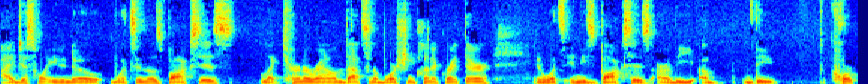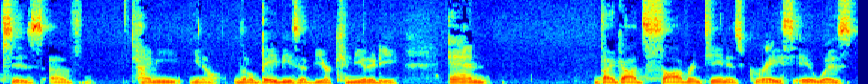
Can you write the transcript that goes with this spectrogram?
I just want you to know what's in those boxes. Like, turn around. That's an abortion clinic right there, and what's in these boxes are the uh, the corpses of tiny, you know, little babies of your community, and by God's sovereignty and His grace, it was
